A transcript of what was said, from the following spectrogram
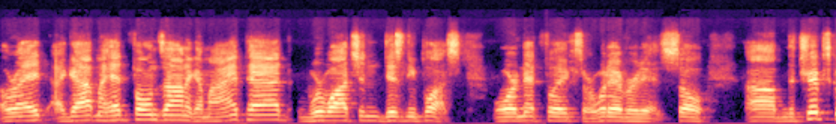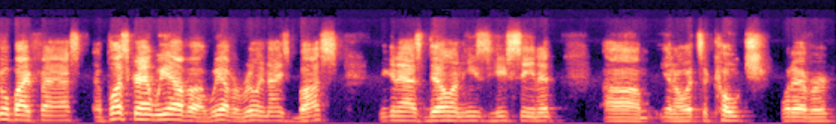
All right. I got my headphones on. I got my iPad. We're watching Disney Plus or Netflix or whatever it is. So um, the trips go by fast. Uh, plus, Grant, we have a we have a really nice bus. You can ask Dylan. He's he's seen it. Um, you know, it's a coach, whatever.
